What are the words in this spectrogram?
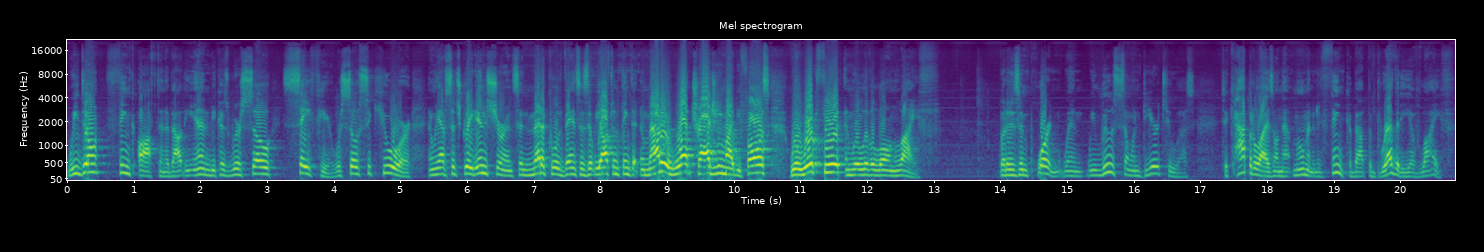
We don't think often about the end because we're so safe here, we're so secure, and we have such great insurance and medical advances that we often think that no matter what tragedy might befall us, we'll work through it and we'll live a long life. But it is important when we lose someone dear to us to capitalize on that moment and to think about the brevity of life.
